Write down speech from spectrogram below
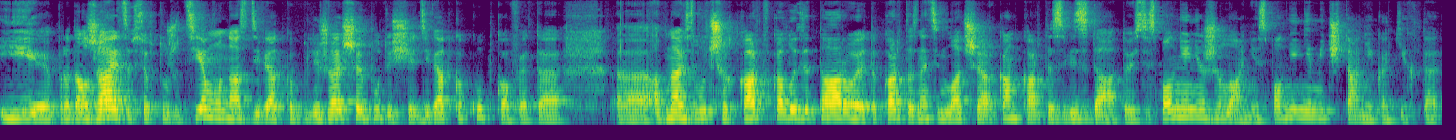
И продолжается все в ту же тему у нас. Девятка ближайшее будущее. Девятка кубков. Это Э, одна из лучших карт в колоде Таро. Это карта, знаете, младший аркан, карта звезда. То есть исполнение желаний, исполнение мечтаний каких-то.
